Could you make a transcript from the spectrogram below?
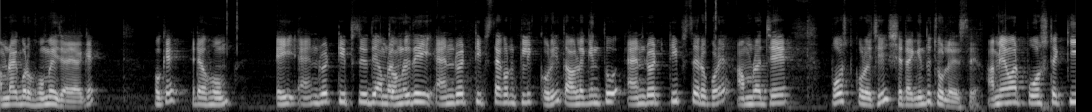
আমরা একবার হোমে যাই আগে। ওকে এটা হোম এই অ্যান্ড্রয়েড টিপস যদি আমরা আমরা যদি এই অ্যান্ড্রয়েড টিপস এখন ক্লিক করি, তাহলে কিন্তু অ্যান্ড্রয়েড টিপসের উপরে আমরা যে পোস্ট করেছি, সেটা কিন্তু চলে এসেছে। আমি আমার পোস্টে কি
